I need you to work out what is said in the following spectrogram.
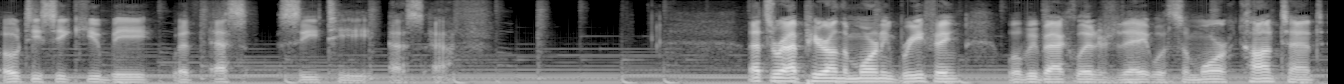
OTCQB with SCTSF. That's a wrap here on the morning briefing. We'll be back later today with some more content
